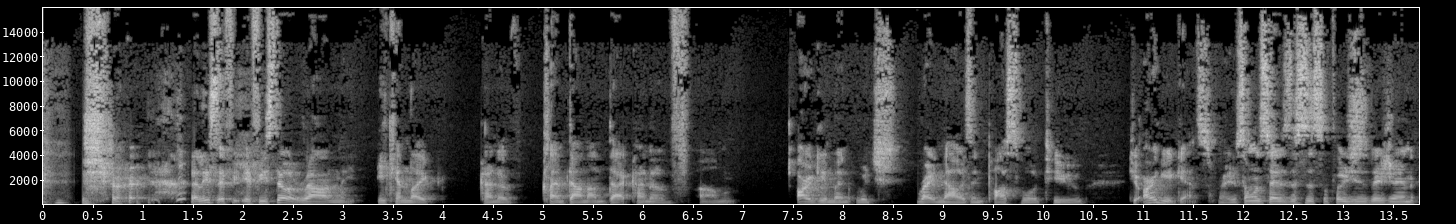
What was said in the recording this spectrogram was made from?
sure. At least if if he's still around, he can like kind of clamp down on that kind of um, argument, which right now is impossible to to argue against. Right? If someone says this is Satoshi's vision,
